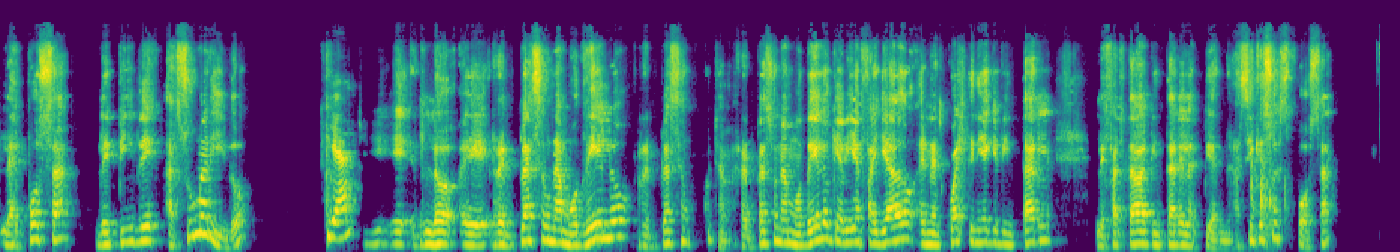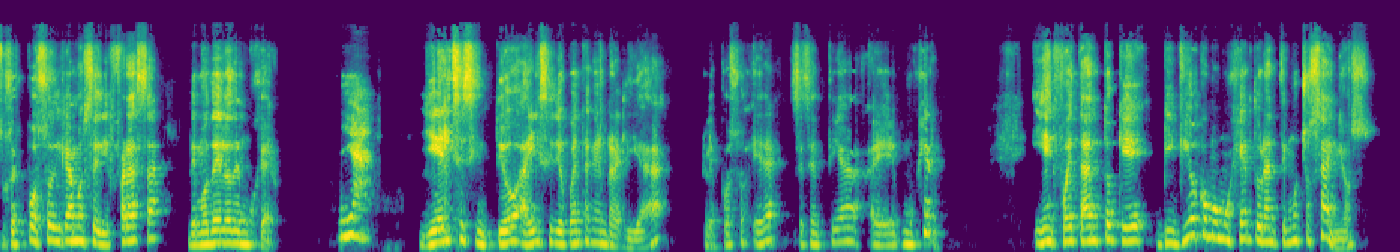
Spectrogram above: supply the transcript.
La esposa le pide a su marido ¿Ya? Eh, lo, eh, reemplaza una modelo, reemplaza, reemplaza una modelo que había fallado en el cual tenía que pintarle, le faltaba pintarle las piernas. Así que su esposa, su esposo, digamos, se disfraza de modelo de mujer. Ya. Y él se sintió, ahí se dio cuenta que en realidad el esposo era, se sentía eh, mujer. Y fue tanto que vivió como mujer durante muchos años.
